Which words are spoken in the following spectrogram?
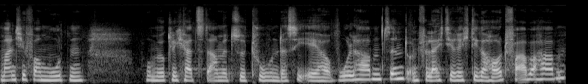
Manche vermuten, womöglich hat es damit zu tun, dass sie eher wohlhabend sind und vielleicht die richtige Hautfarbe haben.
